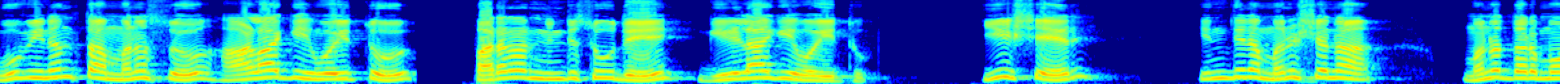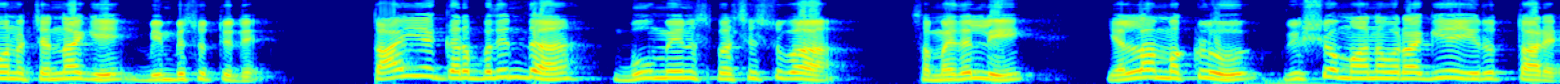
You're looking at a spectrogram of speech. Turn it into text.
ಹೂವಿನಂಥ ಮನಸ್ಸು ಹಾಳಾಗಿ ಹೋಯಿತು, ಪರರ ನಿಂದಿಸುವುದೇ ಗೀಳಾಗಿ ಹೋಯಿತು. ಈ ಶೇರ್ ಇಂದಿನ ಮನುಷ್ಯನ ಮನೋಧರ್ಮವನ್ನು ಚೆನ್ನಾಗಿ ಬಿಂಬಿಸುತ್ತಿದೆ. ತಾಯಿಯ ಗರ್ಭದಿಂದ ಭೂಮಿಯನ್ನು ಸ್ಪರ್ಶಿಸುವ ಸಮಯದಲ್ಲಿ ಎಲ್ಲ ಮಕ್ಕಳು ವಿಶ್ವಮಾನವರಾಗಿಯೇ ಇರುತ್ತಾರೆ.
